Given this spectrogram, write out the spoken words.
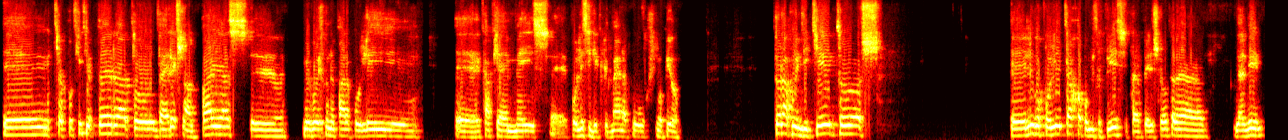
Ε, και από εκεί και πέρα το directional bias ε, με βοηθούν πάρα πολύ ε, κάποια emails ε, πολύ συγκεκριμένα που χρησιμοποιώ. Τώρα από indicators, ε, λίγο πολύ τα έχω απομυθοποιήσει τα περισσότερα, δηλαδή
